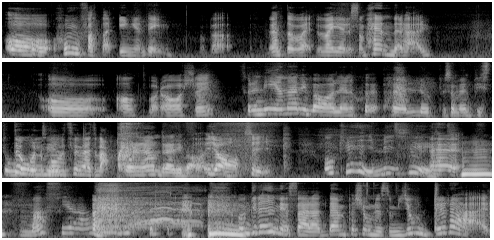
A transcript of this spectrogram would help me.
Och hon fattar ingenting. Och bara, Vänta, vad, vad är det som händer här? Och allt vad det har sig. Så den ena rivalen höll upp som en pistol Stol mot mot huvudet och bara... och den andra rivalen? Ja, typ. Okej, mysigt. Eh, Maffia. Och grejen är så här att den personen som gjorde det här,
